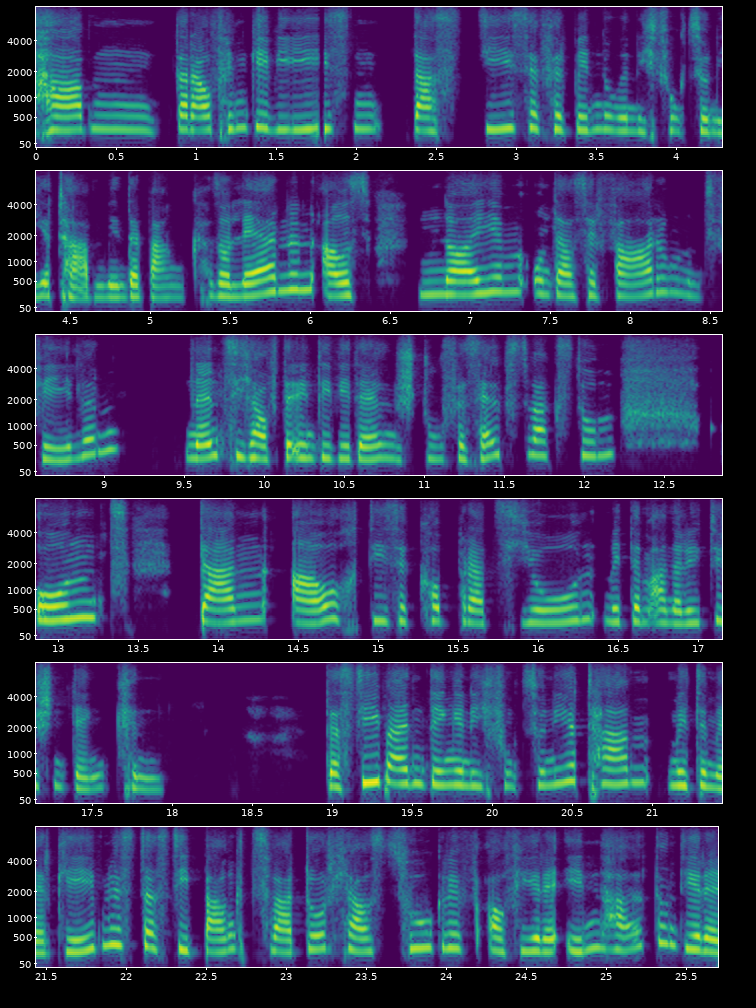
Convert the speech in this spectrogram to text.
haben darauf hingewiesen, dass diese Verbindungen nicht funktioniert haben in der Bank. Also Lernen aus Neuem und aus Erfahrungen und Fehlern nennt sich auf der individuellen Stufe Selbstwachstum und dann auch diese Kooperation mit dem analytischen Denken dass die beiden Dinge nicht funktioniert haben, mit dem Ergebnis, dass die Bank zwar durchaus Zugriff auf ihre Inhalte und ihre,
